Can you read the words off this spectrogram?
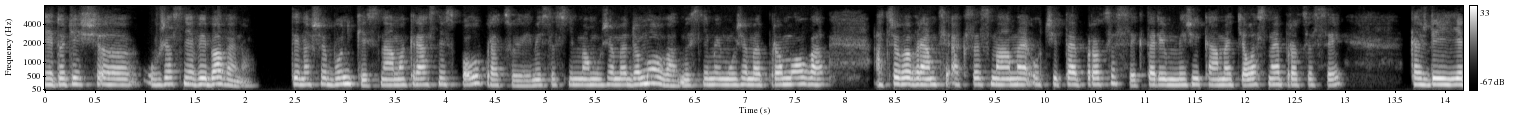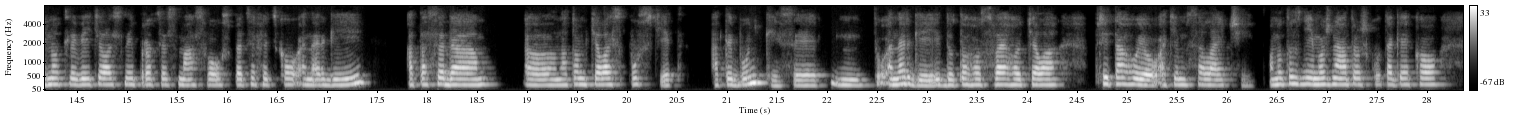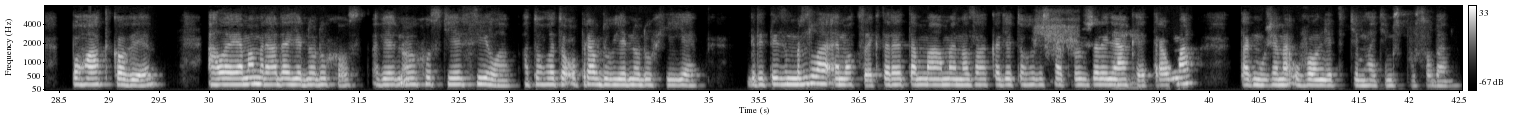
je totiž uh, úžasně vybaveno. Ty naše buňky s náma krásně spolupracují, my se s nimi můžeme domlouvat, my s nimi můžeme promlouvat a třeba v rámci Access máme určité procesy, kterým my říkáme tělesné procesy. Každý jednotlivý tělesný proces má svou specifickou energii a ta se dá na tom těle spustit. A ty buňky si hm, tu energii do toho svého těla přitahují a tím se léčí. Ono to zní možná trošku tak jako pohádkově, ale já mám ráda jednoduchost. V jednoduchosti je síla. A tohle to opravdu jednoduchý je kdy ty zmrzlé emoce, které tam máme na základě toho, že jsme prožili nějaké trauma, tak můžeme uvolnit tímhle tím způsobem.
